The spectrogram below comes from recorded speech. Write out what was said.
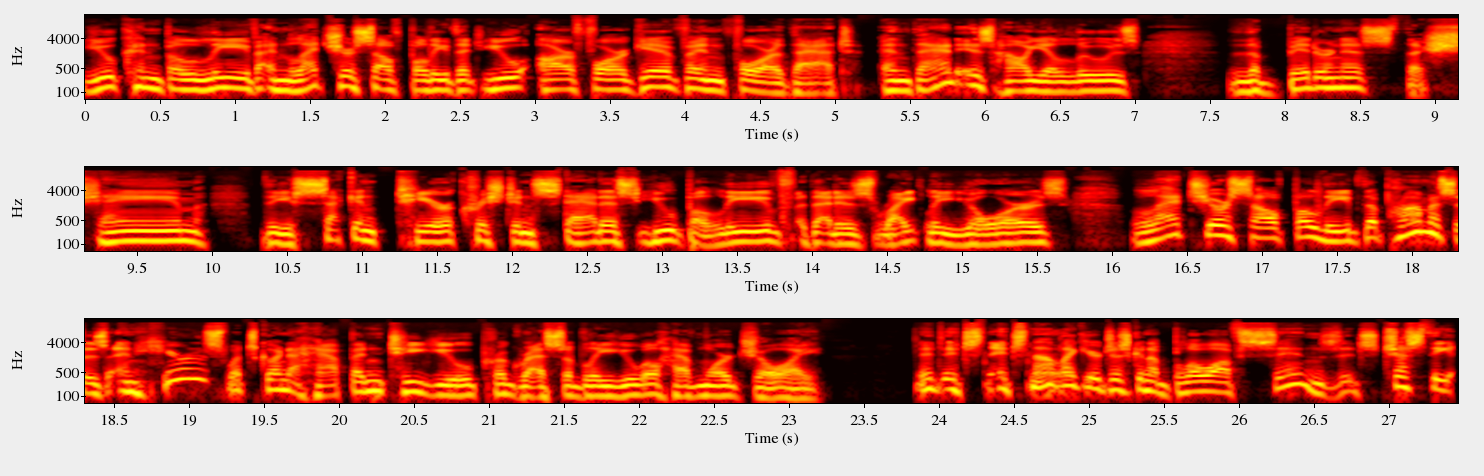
You can believe and let yourself believe that you are forgiven for that. And that is how you lose the bitterness, the shame, the second tier Christian status you believe that is rightly yours. Let yourself believe the promises. And here's what's going to happen to you progressively you will have more joy. It, it's, it's not like you're just going to blow off sins, it's just the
